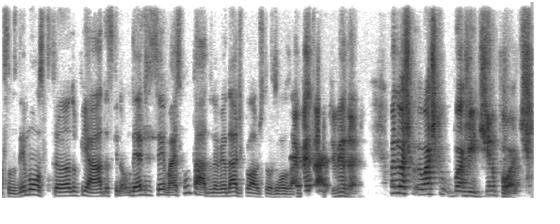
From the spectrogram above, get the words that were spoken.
nós estamos demonstrando piadas que não devem ser mais contadas, não é verdade, Cláudio Torres Gonzaga? É verdade, é verdade. Mas eu acho, eu acho que o argentino pode.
